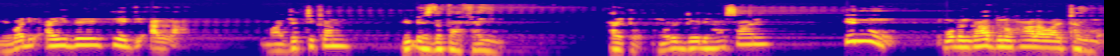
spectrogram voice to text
mi waɗi aybe heedi allah. Ma jotti kam mi ɓesdata fayin hayto moɗo jooɗi haa saare innu mo ɓe ngaaduno haala wari tawi mo.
